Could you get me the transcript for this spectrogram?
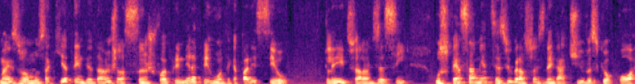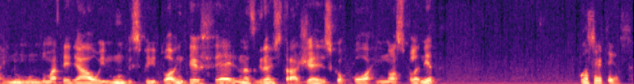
Mas vamos aqui atender da Angela Sancho, foi a primeira pergunta que apareceu Cleiton, ela diz assim: os pensamentos e as vibrações negativas que ocorrem no mundo material e mundo espiritual interferem nas grandes tragédias que ocorrem em nosso planeta? Com certeza.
